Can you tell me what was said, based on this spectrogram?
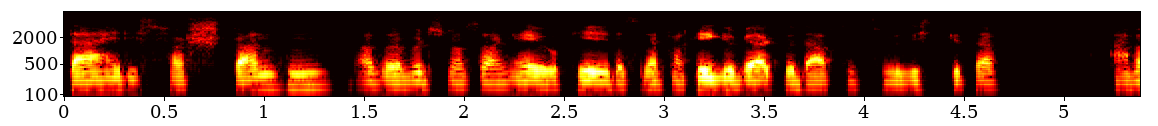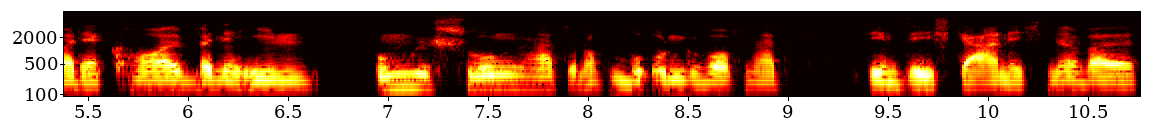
Da hätte ich es verstanden. Also da würde ich noch sagen, hey, okay, das ist einfach Regelwerk, du darfst nicht zum Gesichtsgitter. Aber der Call, wenn er ihn umgeschwungen hat und auf den Boden geworfen hat, den sehe ich gar nicht, ne? Weil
